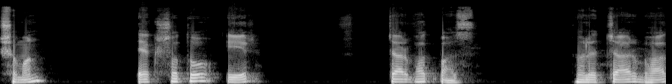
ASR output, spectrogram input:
সমান একশত এর চার ভাগ পাঁচ। তাহলে চার ভাগ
